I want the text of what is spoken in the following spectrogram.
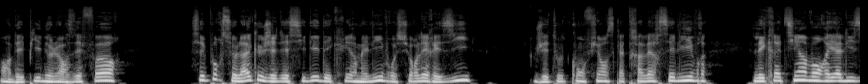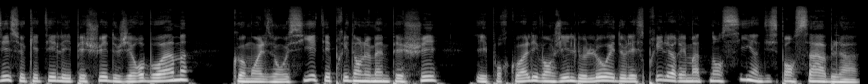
en dépit de leurs efforts. C'est pour cela que j'ai décidé d'écrire mes livres sur l'hérésie. J'ai toute confiance qu'à travers ces livres, les chrétiens vont réaliser ce qu'étaient les péchés de Jéroboam, comment ils ont aussi été pris dans le même péché, et pourquoi l'évangile de l'eau et de l'esprit leur est maintenant si indispensable.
